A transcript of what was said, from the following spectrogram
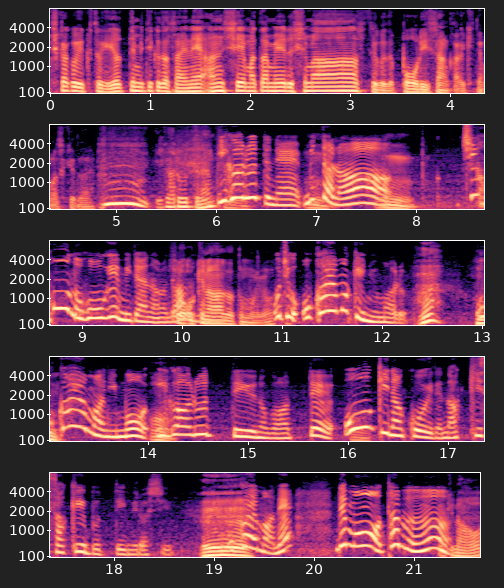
近く行く時寄ってみてくださいね。安心またメールします。ということでポーリーさんから来てますけどね。うん。イガルって何イガルってね見たら、うん、地方の方言みたいなので沖縄だと思うよ。お違う岡山県にもある。え？うん岡山にもイガルっていうのがあって、大きな声で泣き叫ぶって意味らしい、岡山はね。でも多分沖縄？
